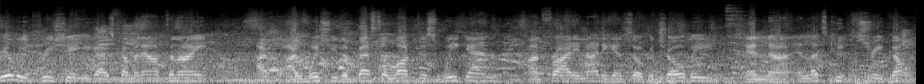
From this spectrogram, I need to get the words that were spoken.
really appreciate you guys coming out tonight. I, I wish you the best of luck this weekend on Friday night against Okeechobee, and uh, and let's keep the streak going.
